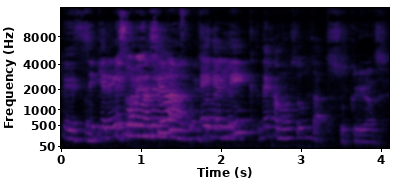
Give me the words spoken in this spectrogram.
Eso. Si quieren Eso información, en el link dejamos sus datos. Suscríbanse.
